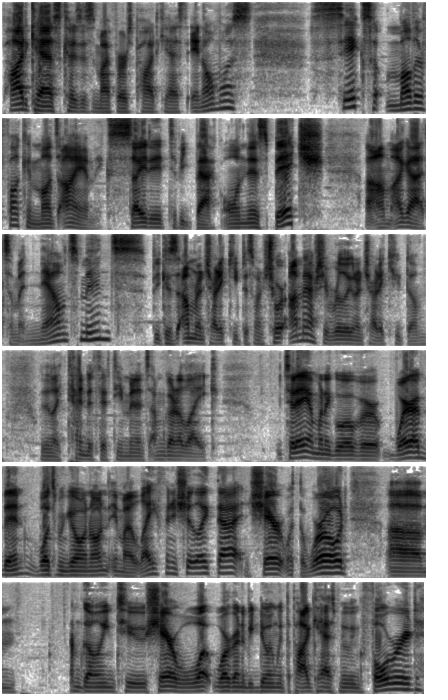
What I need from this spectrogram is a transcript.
podcast because this is my first podcast in almost six motherfucking months. I am excited to be back on this bitch. Um, I got some announcements because I'm gonna try to keep this one short. I'm actually really gonna try to keep them within like 10 to 15 minutes. I'm gonna like today I'm gonna go over where I've been, what's been going on in my life and shit like that, and share it with the world. Um, I'm going to share what we're gonna be doing with the podcast moving forward.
